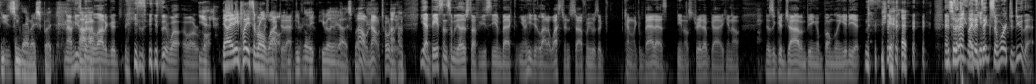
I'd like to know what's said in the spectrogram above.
he's some damage, but now he's been in uh, a lot of good. He's he's a, well, oh, oh, yeah, no, and he plays the role well. Respected He actor, really, he really does. But Oh no, totally. Uh-huh. Yeah, based on some of the other stuff, if you see him back, you know, he did a lot of Western stuff. When he was a kind of like a badass, you know, straight up guy. You know, does a good job in being a bumbling idiot. Yeah. and So then, like, it takes some work to do that.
